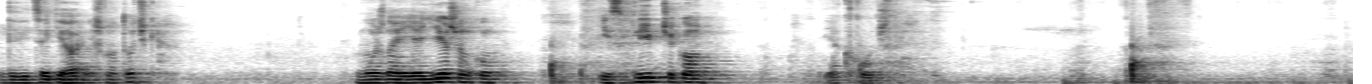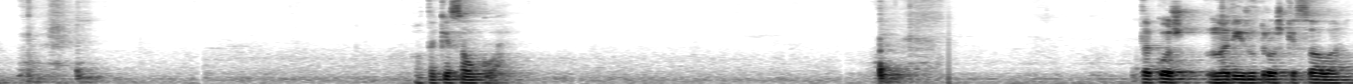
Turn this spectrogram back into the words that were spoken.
Дивіться, які гарні шматочки. Можна і яєшенку, і з хлібчиком, як хочете. Отаке салко. Також наріжу трошки сала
